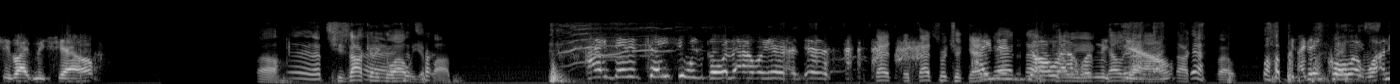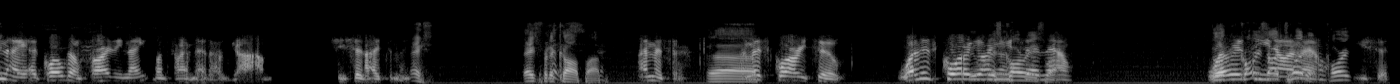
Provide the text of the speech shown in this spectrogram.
She like Michelle. Well, Eh, that's, she's not going to uh, go out with you, hard- Bob. I didn't say she was going out with her. That, if that's what you're getting I didn't at, no, go out Kelly, with Michelle. not Yeah. gonna. Bob, I didn't call her one night. I called her on Friday night one time at her job. She said hi to me. Thanks. Thanks for the call, Bob. I miss her. I Uh, miss Corey too. What is Corey You on? miss Corey said well. now. Well, Where is Corey's he on Twitter. now? Corey- You said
